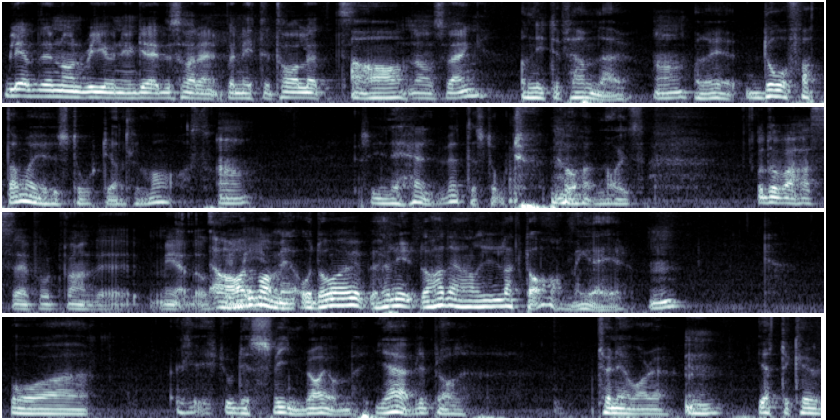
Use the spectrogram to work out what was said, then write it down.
blev det någon reunion-grej, du sa det, på 90-talet. Ja, Någon sväng. och 95 där. Ja. Och det, då fattar man ju hur stort det egentligen var. Alltså. ja. Så in i helvete stort. Det var noise. Och då var Hasse fortfarande med? Och Ja, det var med. Och då, höll, då hade han lagt av med grejer. Mm. Och eh, gjorde ett svinbra jobb. Jävligt bra turné var det. Mm. Jättekul.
